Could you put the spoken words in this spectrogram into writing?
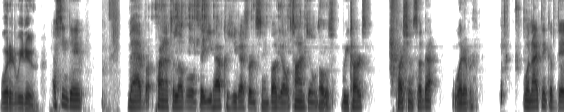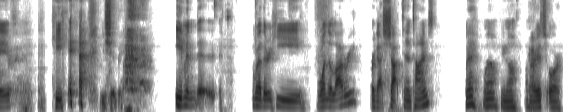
What did we do? I've seen Dave mad, but probably not to the level that you have because you guys were in the same buggy all the time dealing with all those retards. Probably shouldn't have said that. Whatever. When I think of Dave, he, you should be. Even uh, whether he won the lottery or got shot 10 times, eh, well, you know, I'm Right. rich or.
